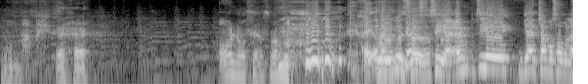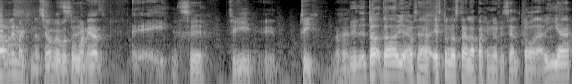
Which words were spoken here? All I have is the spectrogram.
No mames. Ajá. Oh, no seas mamón. ¿Hay otras sí, sí, ya echamos a volar la imaginación, pero de todas maneras. sí. Sí, eh, sí. Todavía, o sea, esto no está en la página oficial todavía.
